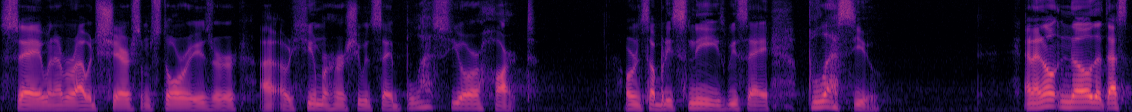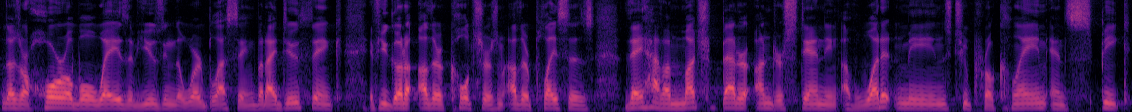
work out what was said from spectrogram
say, whenever I would share some stories or I, I would humor her, she would say, Bless your heart. Or when somebody sneezes, we say, Bless you. And I don't know that that's, those are horrible ways of using the word blessing, but I do think if you go to other cultures and other places, they have a much better understanding of what it means to proclaim and speak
